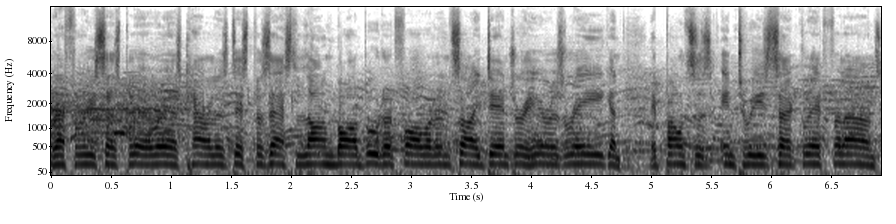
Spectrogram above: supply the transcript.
Referee says play away as Carroll is dispossessed. Long ball booted forward inside. Danger here is Regan. It bounces into his uh, grateful arms.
